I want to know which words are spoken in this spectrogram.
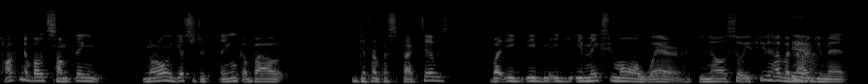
talking about something not only gets you to think about different perspectives, but it, it, it, it makes you more aware, you know? So if you have an Yeah. argument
